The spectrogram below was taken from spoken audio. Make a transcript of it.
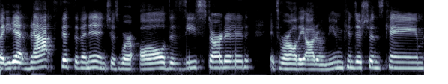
But yet that fifth of an inch is where all disease started. It's where all the autoimmune conditions came.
